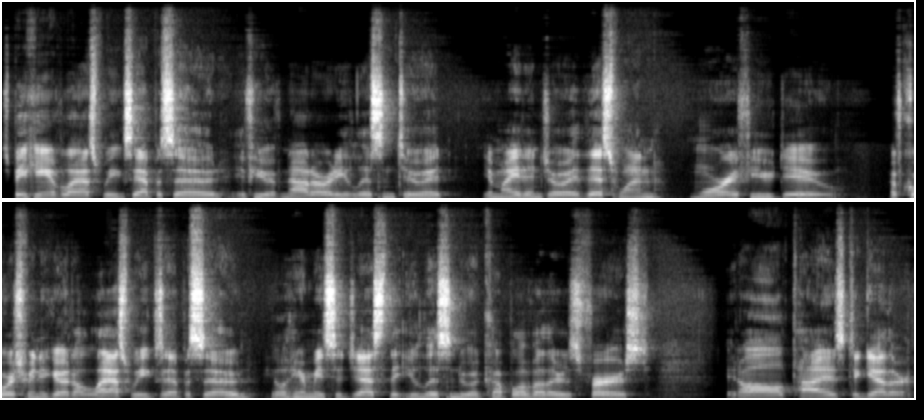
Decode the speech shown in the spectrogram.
Speaking of last week's episode, if you have not already listened to it, you might enjoy this one more if you do. Of course, when you go to last week's episode, you'll hear me suggest that you listen to a couple of others first. It all ties together.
